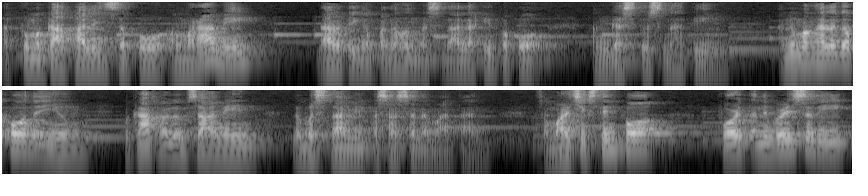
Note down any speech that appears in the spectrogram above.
At kung magka-college na po ang marami, darating ang panahon, mas lalaki pa po ang gastos natin. Anumang halaga po na inyong magkakalob sa amin, labas namin pasasalamatan. So March 16 po, 4th anniversary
